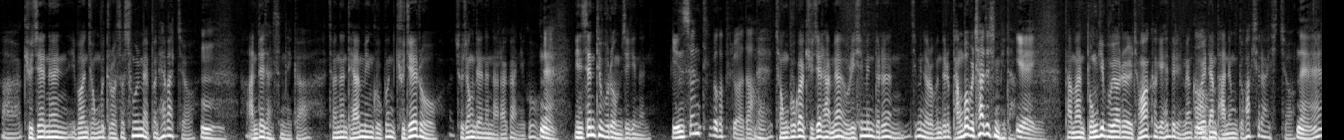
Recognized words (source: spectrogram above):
아, 규제는 이번 정부 들어서 스물 몇 번 해봤죠. 음. 안 되지 않습니까? 저는 대한민국은 규제로 조정되는 나라가 아니고 네. 인센티브로 움직이는 인센티브가 필요하다. 네, 정부가 규제를 하면 우리 시민들은 시민 여러분들은 방법을 찾으십니다. 예, 예. 다만 동기부여를 정확하게 해드리면 그거에 어. 대한 반응도 확실하시죠. 네.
